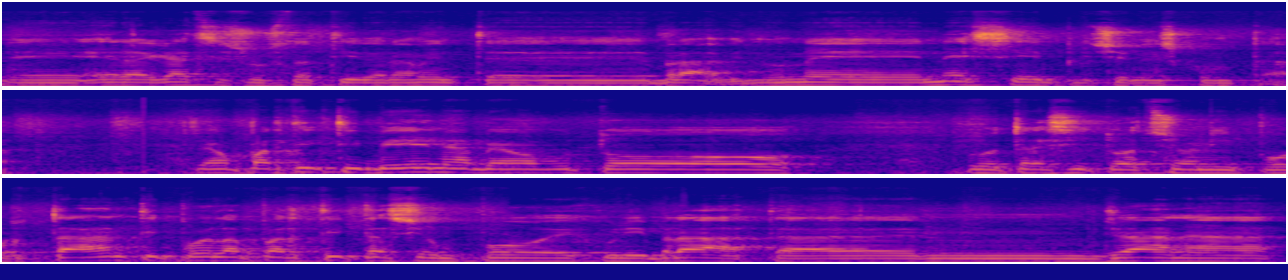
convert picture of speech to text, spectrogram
e i ragazzi sono stati veramente bravi, non è né semplice né scontato. Siamo partiti bene, abbiamo avuto due o tre situazioni importanti, poi la partita si è un po' equilibrata, ehm, Giana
